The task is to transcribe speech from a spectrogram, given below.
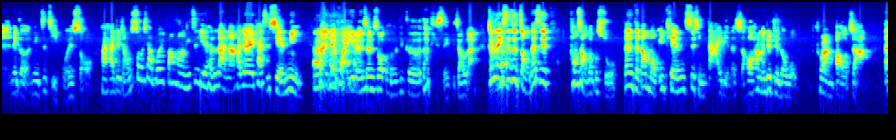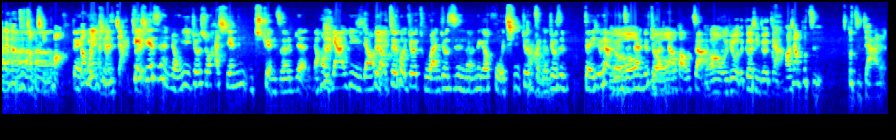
欸，那个你自己不会收。”他他就讲：“收一下不会帮忙，你自己也很懒啊。”他就会开始嫌你，那你就怀疑人生，说：“呃，那个到底谁比较懒？”就类似这种，但是通常都不说。但是等到某一天事情大一点的时候，他们就觉得我突然爆炸。大概就是这种情况，对，那我也很难讲。这些是很容易，就是说他先选择忍，然后压抑，然后到最后就突然就是呢，那个火气就整个就是对，就像原子弹就突然大爆炸。然后我觉得我的个性就是这样，好像不止不止家人，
